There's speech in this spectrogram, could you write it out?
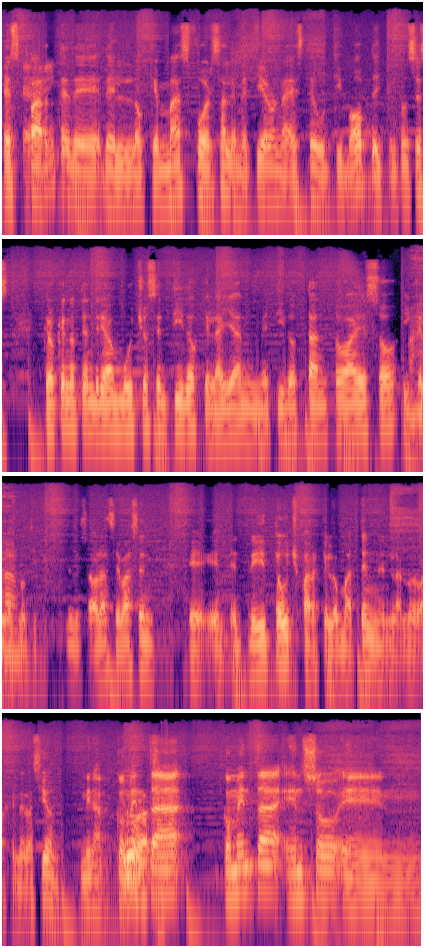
es parte de, de lo que más fuerza le metieron a este último update. Entonces creo que no tendría mucho sentido que le hayan metido tanto a eso y que las notificaciones ahora se basen eh, en, en 3D Touch para que lo maten en la nueva generación. Mira, comenta, comenta Enzo en,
